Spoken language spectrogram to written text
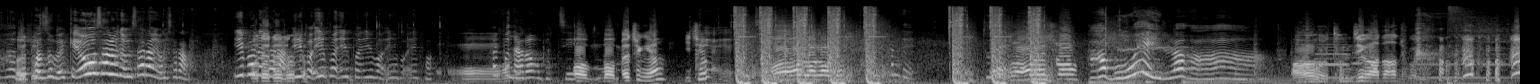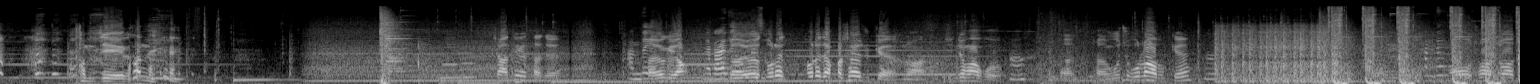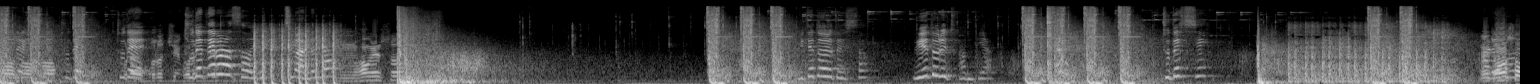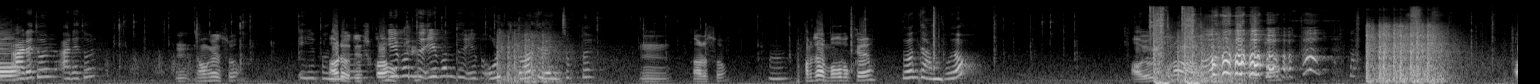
아너. 벌써 왜 이렇게 어 사람 여기 사람 여기 사람 1번에 어, 네, 사람 네, 네, 1번 1번 1번 1번 1번 1번 어, 한번 거 봤지? 어, 뭐몇 층이야? 2층? 예, 예. 어. 한대 두대 하면서. 아 뭐해 일라가 아우 덤지가 하다가지고. 덤지가네. 자, 안 되겠다, 쟤. 안돼 자, 여기 자, 라디오 여기 올려줄게. 노래, 노래 잠깐 세워줄게. 누나, 진정하고. 어 자, 자 우측 올라가 볼게. 어, 좋아, 좋아, 좋아, 좋아, 좋아. 두대 두대 그래, 그렇지, 두 대 그렇지. 때려놨어 이거 지면 안 된다 음, 확인했어. 밑에 돌에도 있어 위에 돌이 반피야 두 대씩 네, 아래 나왔어. 돌 아래 돌 아래 돌 응, 확인했어. 1번 아래 어디 있을까? 1번 돌 1번 돌 1번 오른 너한테 왼쪽 돌 응, 알았어. 응. 감자 먹어볼게. 너한테 안 보여? 아, 여기 있구나.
